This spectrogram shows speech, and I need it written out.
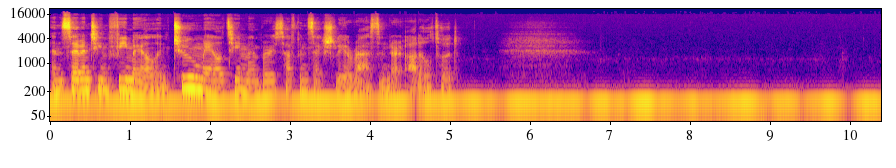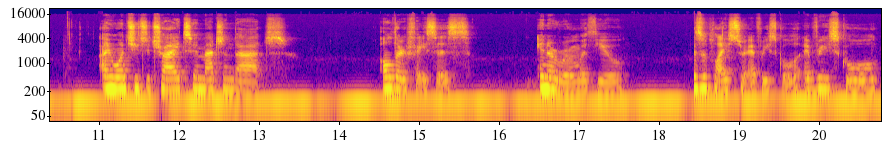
and 17 female and two male team members have been sexually harassed in their adulthood. I want you to try to imagine that all their faces in a room with you. This applies to every school. Every school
